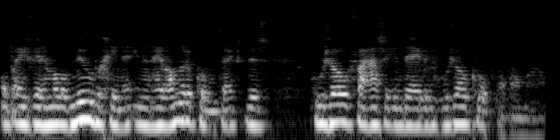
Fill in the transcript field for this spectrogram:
opeens weer helemaal opnieuw beginnen in een heel andere context. Dus hoezo faseindeling, hoezo klopt dat allemaal?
